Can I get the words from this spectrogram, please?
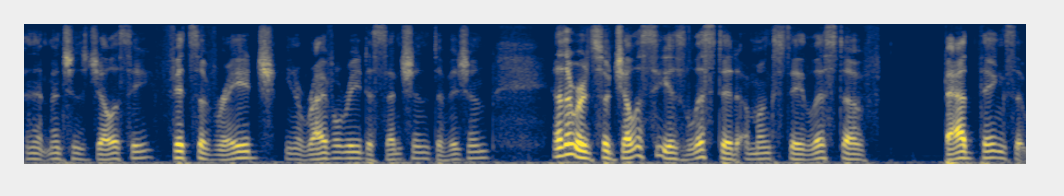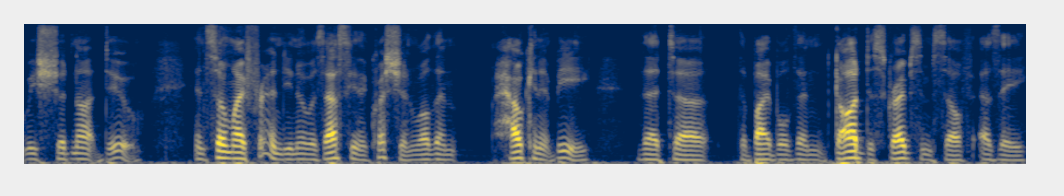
and it mentions jealousy, fits of rage, you know, rivalry, dissensions, division. In other words, so jealousy is listed amongst a list of bad things that we should not do. And so my friend, you know, was asking the question, well, then how can it be that uh, the Bible, then God describes himself as a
